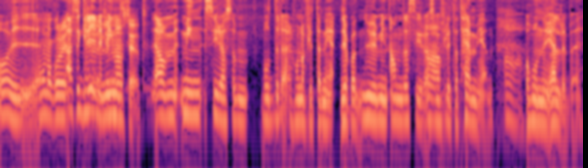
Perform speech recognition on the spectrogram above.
Oj. Hon har gått alltså, grejen är, min, ja, min- syrra som bodde där, hon har flyttat ner. Jag bara, nu är det min andra syrra som har flyttat hem igen. Och hon är ju äldre än mig.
